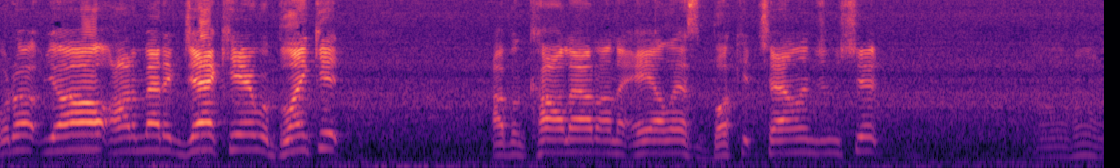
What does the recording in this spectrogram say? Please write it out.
What up, y'all? Automatic Jack here with Blanket. I've been called out on the ALS bucket challenge and shit. hmm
